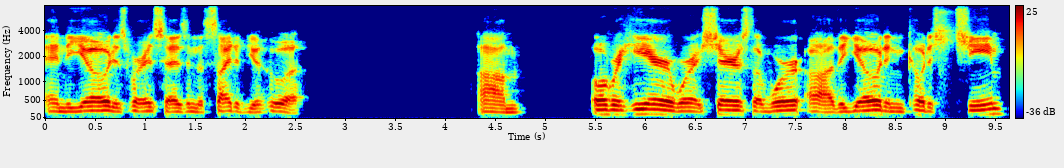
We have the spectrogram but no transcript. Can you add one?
and the yod is where it says in the sight of Yahuwah. Um, over here where it shares the word, uh, the yod in Kodashim,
